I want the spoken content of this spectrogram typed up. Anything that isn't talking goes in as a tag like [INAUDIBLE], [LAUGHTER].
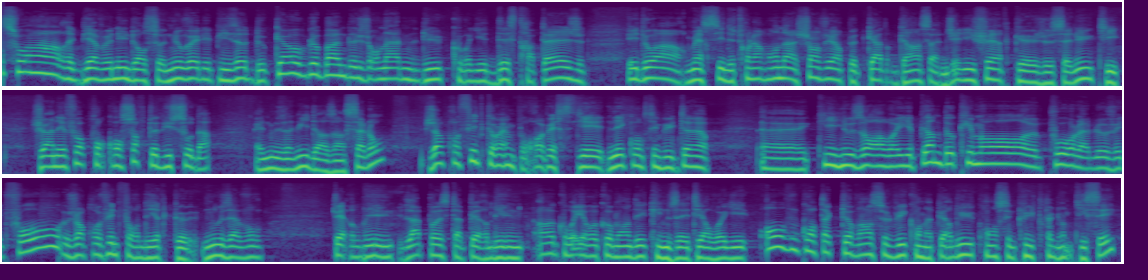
Bonsoir et bienvenue dans ce nouvel épisode de Chaos Global, le journal du courrier des stratèges. Edouard, merci d'être là. On a changé un peu de cadre grâce à Jennifer que je salue qui fait un effort pour qu'on sorte du soda. Elle nous a mis dans un salon. J'en profite quand même pour remercier les contributeurs euh, qui nous ont envoyé plein de documents euh, pour la levée de fonds. J'en profite pour dire que nous avons perdu, la Poste a perdu un courrier recommandé qui nous a été envoyé. On vous contactera celui qu'on a perdu, qu'on ne sait plus très bien qui c'est.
